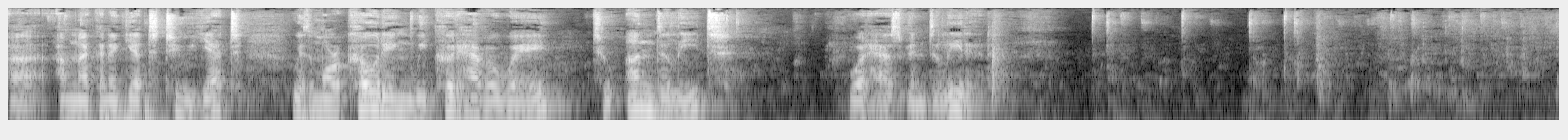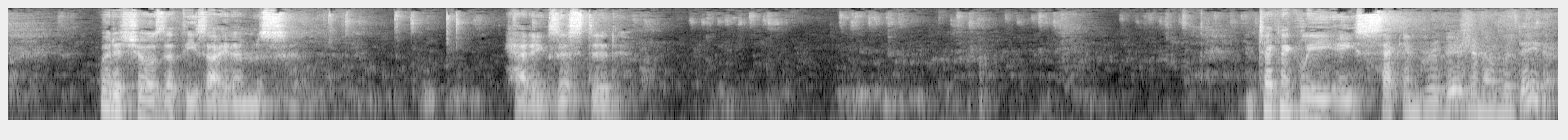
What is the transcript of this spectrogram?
uh, I'm not going to get to yet, with more coding, we could have a way to undelete what has been deleted. But it shows that these items had existed. And technically a second revision of the data.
